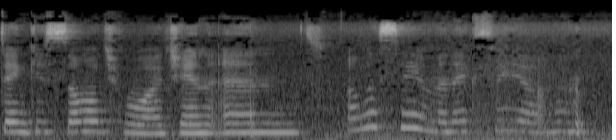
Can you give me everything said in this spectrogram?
thank you so much for watching and I will see you in my next video.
